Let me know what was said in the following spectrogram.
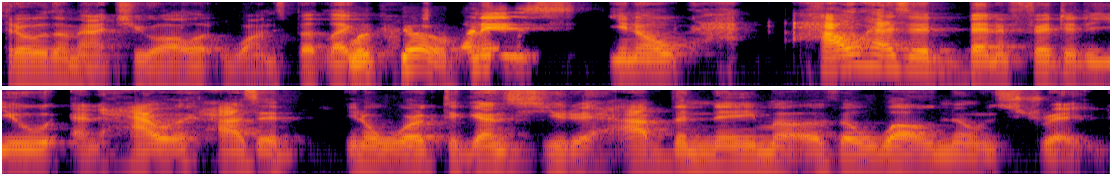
throw them at you all at once. But like, let's go. One is, you know, how has it benefited you, and how has it, you know, worked against you to have the name of a well-known strain?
